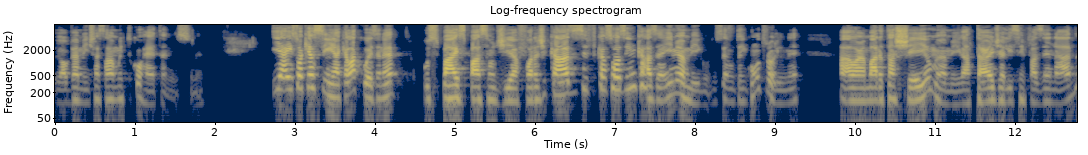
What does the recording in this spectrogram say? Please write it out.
E, obviamente ela estava muito correta nisso, né? E aí, só que assim, é aquela coisa, né? Os pais passam o dia fora de casa e você fica sozinho em casa. Aí, meu amigo, você não tem controle, né? Ah, o armário tá cheio, meu amigo, à tarde ali sem fazer nada,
